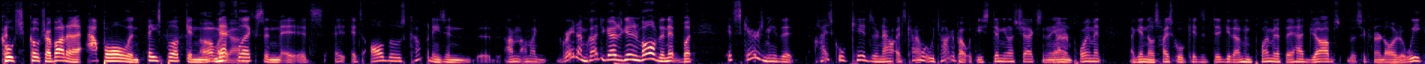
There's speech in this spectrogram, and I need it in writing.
coach coach. I bought a Apple and Facebook and Oh Netflix and it's it's all those companies and uh, I'm I'm like great. I'm glad you guys are getting involved in it, but it scares me that high school kids are now. It's kind of what we talk about with these stimulus checks and the Right. unemployment. Again, those high school kids did get unemployment if they had jobs, six hundred dollars a week.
